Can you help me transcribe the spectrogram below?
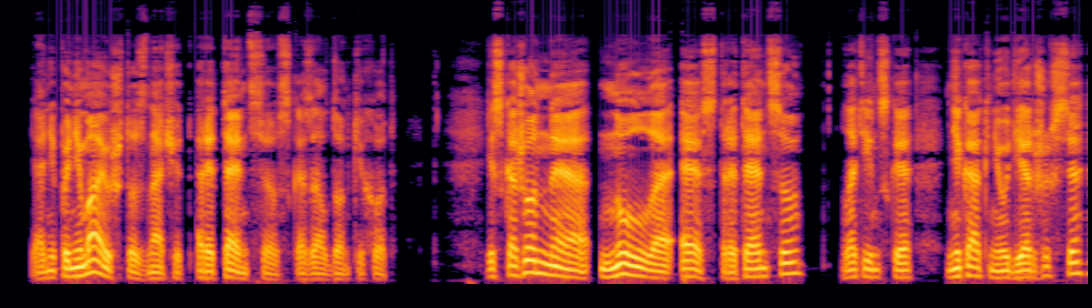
— Я не понимаю, что значит ретенцио, — сказал Дон Кихот. Искаженное нула эст ретенцио, латинское, никак не удержишься,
